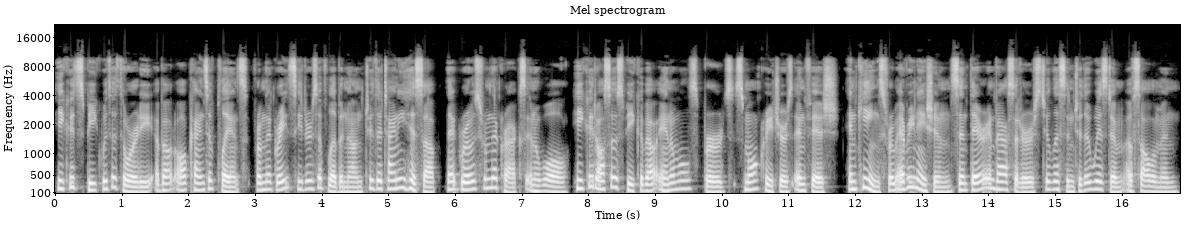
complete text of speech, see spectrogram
He could speak with authority about all kinds of plants, from the great cedars of Lebanon to the tiny hyssop that grows from the cracks in a wall. He could also speak about animals, birds, small creatures, and fish. And kings from every nation sent their ambassadors to listen to the wisdom of Solomon.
